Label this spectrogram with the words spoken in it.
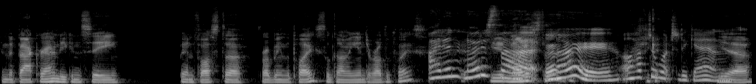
in the background, you can see Ben Foster robbing the place or going into rob the place. I didn't notice You that. notice that? No. I'll have She to watch it again. Yeah,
